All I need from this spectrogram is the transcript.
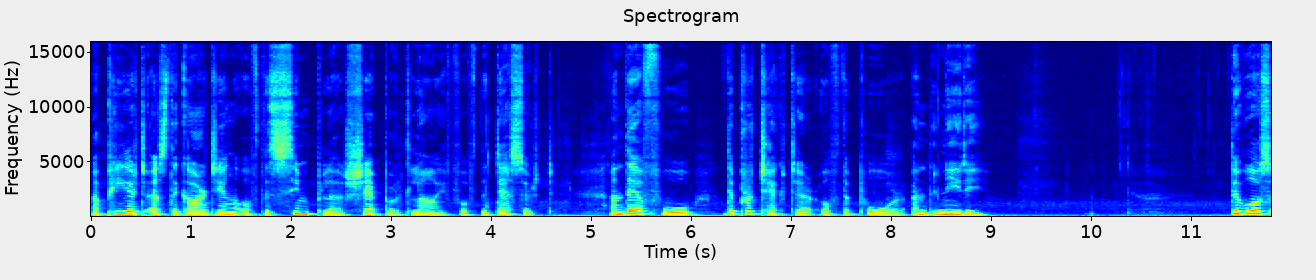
appeared as the guardian of the simpler shepherd life of the desert, and therefore the protector of the poor and the needy. There was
